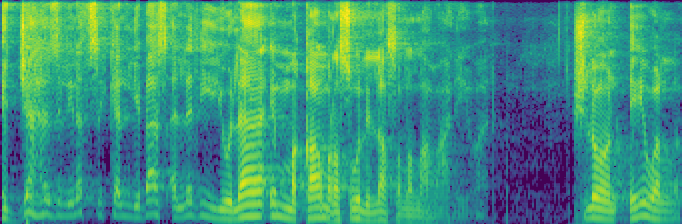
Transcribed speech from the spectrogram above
تجهز لنفسك اللباس الذي يلائم مقام رسول الله صلى الله عليه وآله. شلون؟ اي والله.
